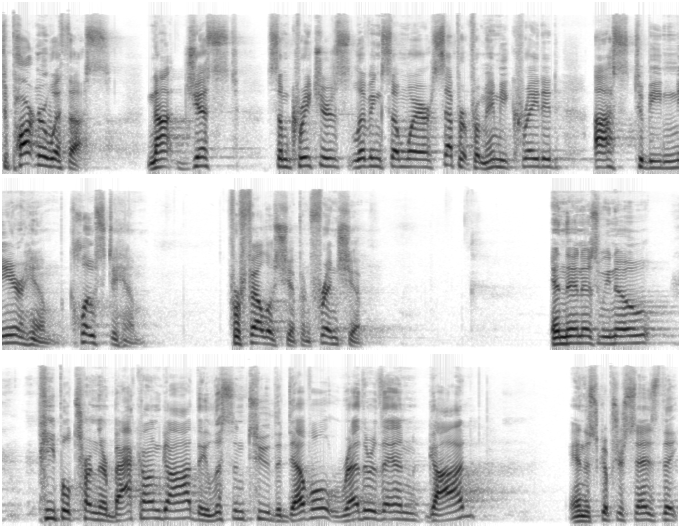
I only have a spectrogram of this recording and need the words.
to partner with us, not just some creatures living somewhere separate from Him. He created us to be near Him, close to Him, for fellowship and friendship. And then, as we know, people turn their back on God, they listen to the devil rather than God. And the scripture says that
